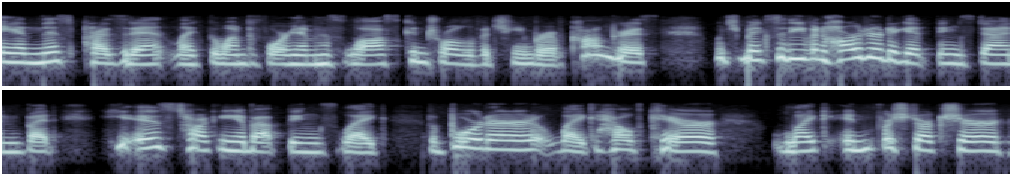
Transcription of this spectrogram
And this president, like the one before him, has lost control of a chamber of Congress, which makes it even harder to get things done. But he is talking about things like the border, like healthcare, like infrastructure.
